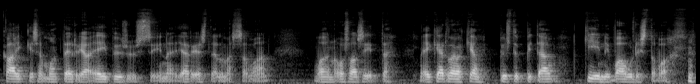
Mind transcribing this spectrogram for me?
kaikki se materia ei pysy siinä järjestelmässä, vaan, vaan osa siitä ei kerta kaikkiaan pysty pitämään kiinni vauhdista, vaan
